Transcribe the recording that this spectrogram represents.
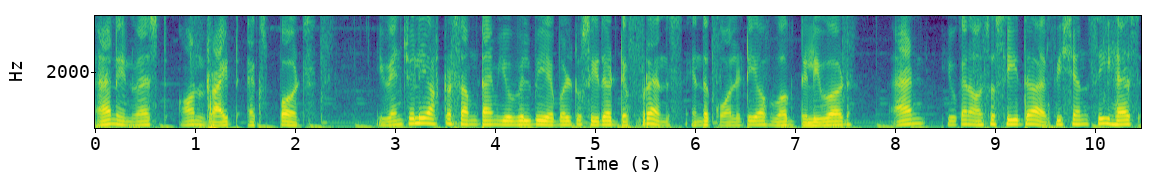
and invest on right experts. Eventually after some time you will be able to see the difference in the quality of work delivered and you can also see the efficiency has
